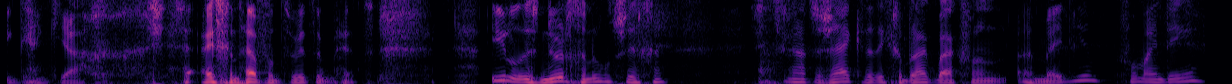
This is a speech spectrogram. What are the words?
Ik denk, ja, als je de eigenaar van Twitter bent. Elon is nerd genoeg om te zeggen... Zit je nou te zeiken dat ik gebruik maak van een, een medium voor mijn dingen?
